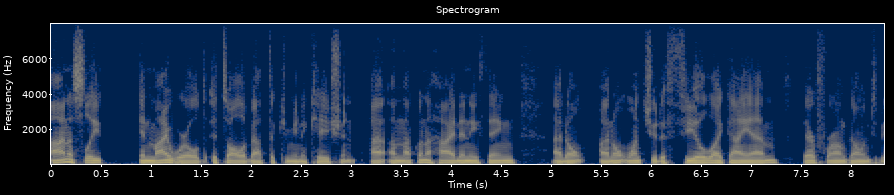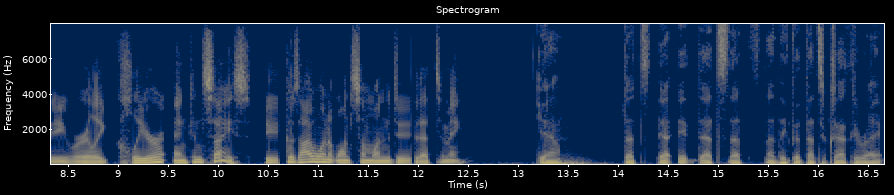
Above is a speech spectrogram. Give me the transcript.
honestly in my world, it's all about the communication. I, am not going to hide anything. I don't. I don't want you to feel like I am. Therefore, I'm going to be really clear and concise because I wouldn't want someone to do that to me. Yeah, that's it, that's that's. I think that that's exactly right.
